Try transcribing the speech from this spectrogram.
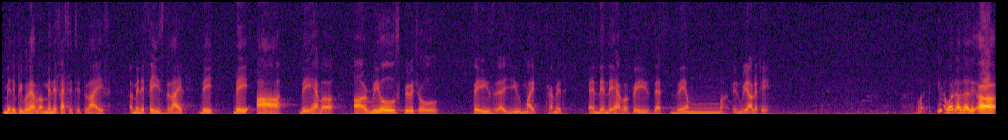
Many people have a many-faceted life, a many-phased life. They, they, are, they have a, a real spiritual phase, as you might term it, and then they have a phase that's them in reality. What? You know what? Uh,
